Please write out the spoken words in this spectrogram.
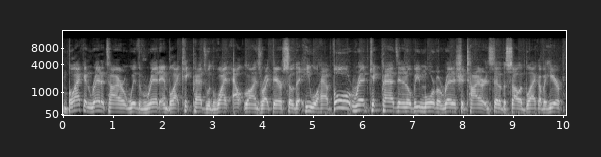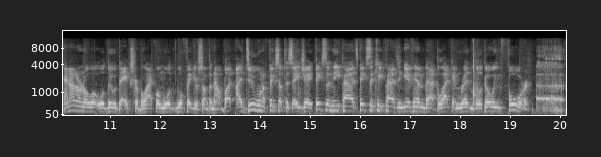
black and red attire with red and black kick pads with white outlines right there so that he will have full red kick pads and it'll be more of a reddish attire instead of the solid black over here. And I don't know what we'll do with the extra black one we'll, we'll figure something out. But I do want to fix up this AJ, fix the knee pads, fix the kick pads and give him that black and red look going forward. Uh.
